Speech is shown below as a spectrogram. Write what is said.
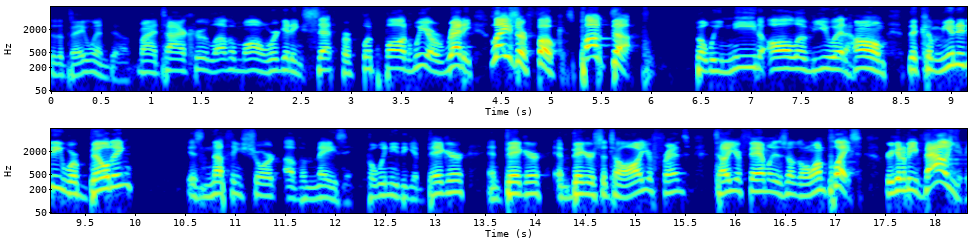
to the pay window. My entire crew love them all. We're getting set for football, and we are ready, laser focused, pumped up. But we need all of you at home. The community we're building is nothing short of amazing. But we need to get bigger and bigger and bigger. So tell all your friends, tell your family there's only one place where you're going to be valued,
